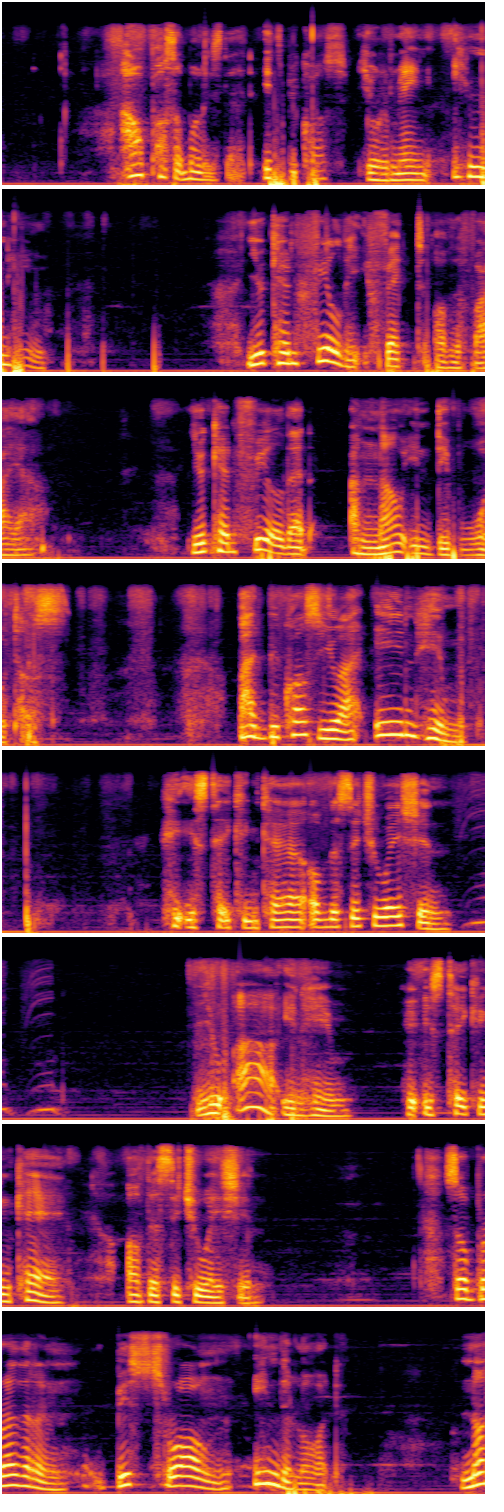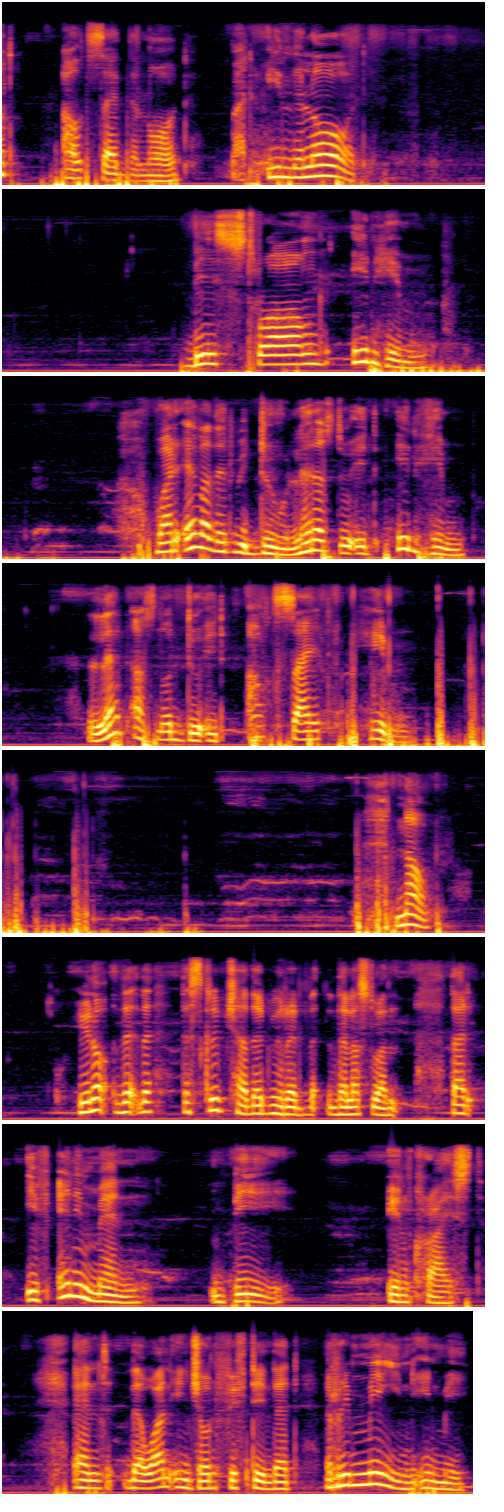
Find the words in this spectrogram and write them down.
How possible is that? It's because you remain in Him. You can feel the effect of the fire you can feel that I'm now in deep waters. But because you are in Him, He is taking care of the situation. You are in Him, He is taking care of the situation. So, brethren, be strong in the Lord, not outside the Lord but in the Lord. Be strong in Him. Whatever that we do, let us do it in Him. Let us not do it outside Him. Now, you know the, the, the scripture that we read, the, the last one, that if any man be in Christ, and the one in John 15 that remain in me,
